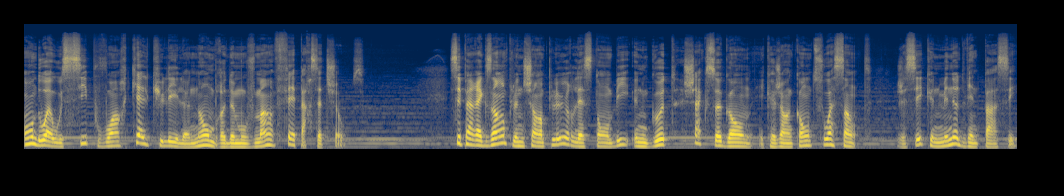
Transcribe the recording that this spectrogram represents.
On doit aussi pouvoir calculer le nombre de mouvements faits par cette chose. Si par exemple une champlure laisse tomber une goutte chaque seconde et que j'en compte 60, je sais qu'une minute vient de passer.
